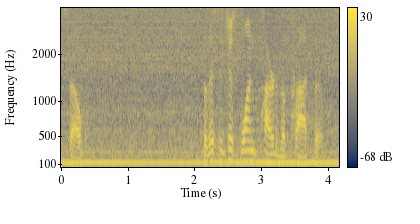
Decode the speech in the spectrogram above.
So, so this is just one part of the process.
